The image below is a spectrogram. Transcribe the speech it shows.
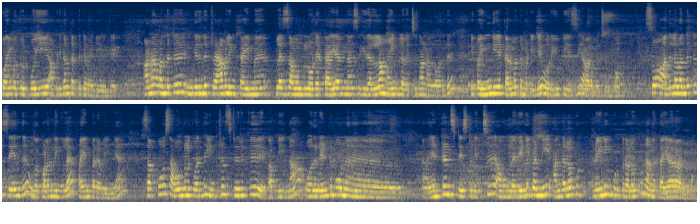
கோயம்புத்தூர் போய் அப்படி தான் கற்றுக்க வேண்டியிருக்கு. ஆனால் வந்துட்டு இங்கேருந்து ட்ராவலிங் டைமு ப்ளஸ் அவங்களோட டயர்னஸ் இதெல்லாம் மைண்டில் வச்சு தான் நாங்கள் வந்து இப்போ இங்கேயே கருமத்தம்பட்டியிலே ஒரு யூபிஎஸ்சி ஆரம்பிச்சிருக்கோம். ஸோ அதில் வந்துட்டு சேர்ந்து உங்கள் குழந்தைங்கள பயன்பெற வைங்க. சப்போஸ் அவங்களுக்கு வந்து இன்ட்ரெஸ்ட் இருக்குது அப்படின்னா ஒரு ரெண்டு மூணு என்ட்ரன்ஸ் டெஸ்ட் வச்சு அவங்கள ரெடி பண்ணி அந்தளவுக்கு ட்ரைனிங் கொடுக்குற அளவுக்கு நாங்கள் தயாராக இருக்கோம்.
